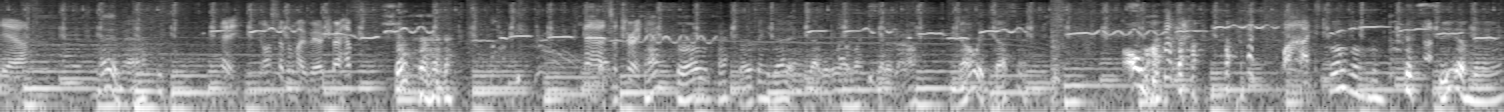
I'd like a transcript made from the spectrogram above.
Yeah. Hey, man. Hey, you want to step in my bear trap? Sure. Nah, it's a trick. Can I throw, can I throw things at it? Is that what like set it off? No, it doesn't. Oh my god. Why? Oh, see ya, man.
